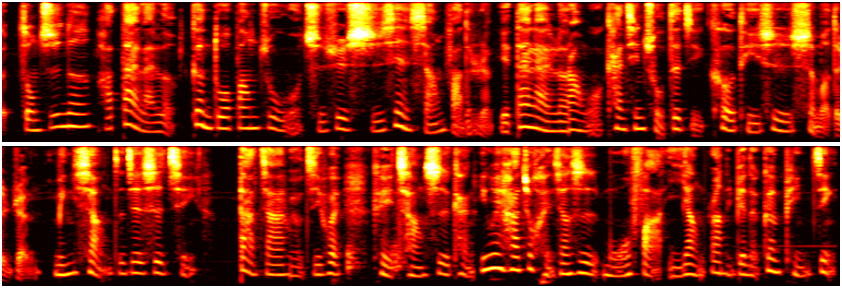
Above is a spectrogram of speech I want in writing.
的。总之呢，它带来了更多帮助我持续实现想法的人，也带来了让我看清楚自己课题是什么的人。冥想这件事情，大家有机会可以尝试看，因为它就很像是魔法一样，让你变得更平静。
